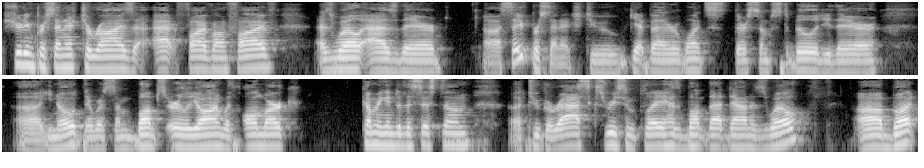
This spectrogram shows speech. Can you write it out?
shooting percentage to rise at five on five, as well as their uh, save percentage to get better once there's some stability there. Uh, you know, there was some bumps early on with Ullmark coming into the system. Uh, Tuukka recent play has bumped that down as well. Uh, but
